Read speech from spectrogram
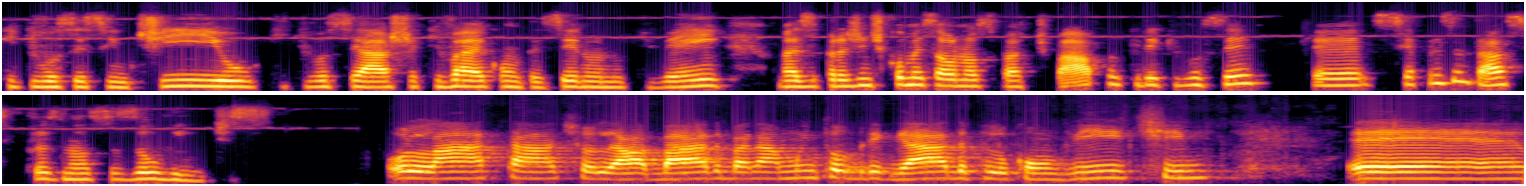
que, que você sentiu, o que, que você acha que vai acontecer no ano que vem. Mas para a gente começar o nosso bate-papo, eu queria que você é, se apresentasse para os nossos ouvintes. Olá, Tati. Olá, Bárbara. Muito obrigada pelo convite. É,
